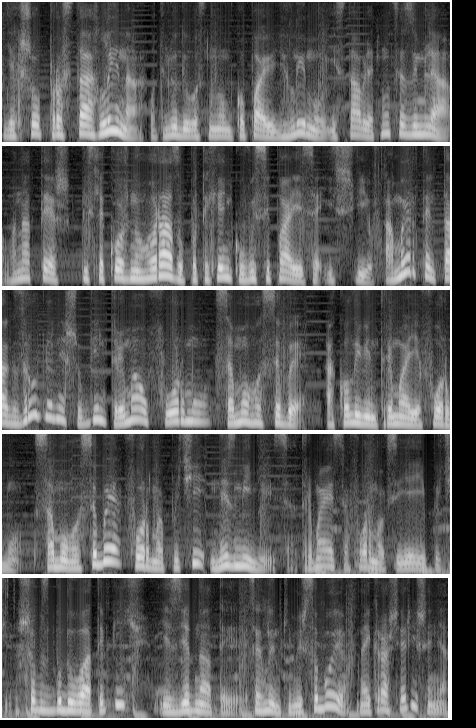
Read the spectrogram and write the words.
Якщо проста глина, от люди в основному копають глину і ставлять, ну це земля, вона теж після кожного разу потихеньку висипається із швів. А мертель так зроблений, щоб він тримав форму самого себе. А коли він тримає форму самого себе, форма печі не змінюється, тримається форма всієї печі. Щоб збудувати піч і з'єднати цеглинки між собою, найкраще рішення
